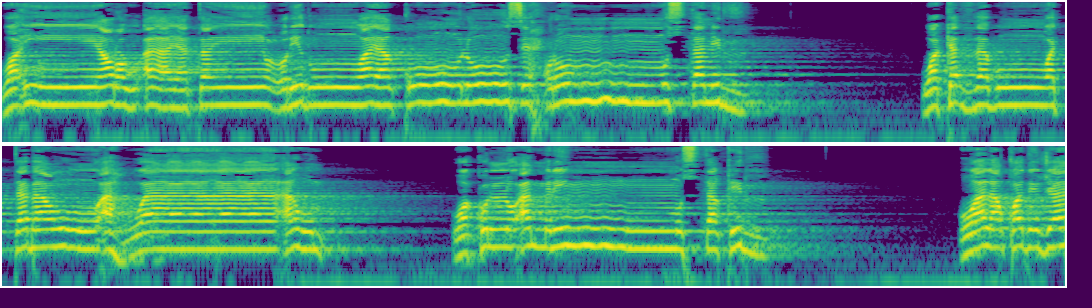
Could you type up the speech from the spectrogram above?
وإن يروا آية يعرضوا ويقولوا سحر مستمر وكذبوا واتبعوا أهواءهم وكل أمر مستقر. ولقد جاءهم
